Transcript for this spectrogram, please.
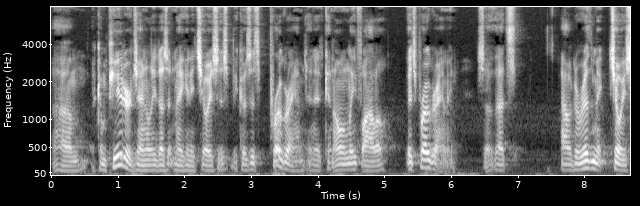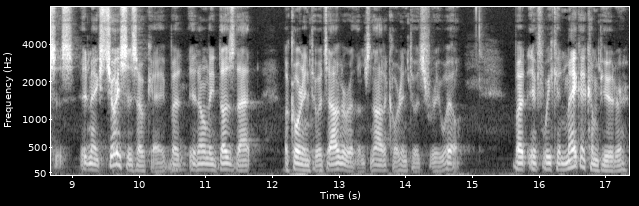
Um, a computer generally doesn't make any choices because it's programmed and it can only follow its programming. So that's algorithmic choices. It makes choices okay, but it only does that according to its algorithms, not according to its free will. But if we can make a computer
